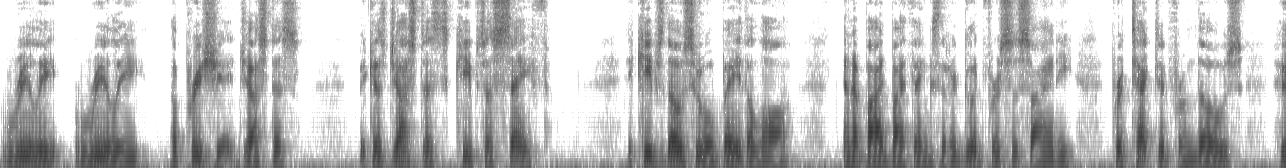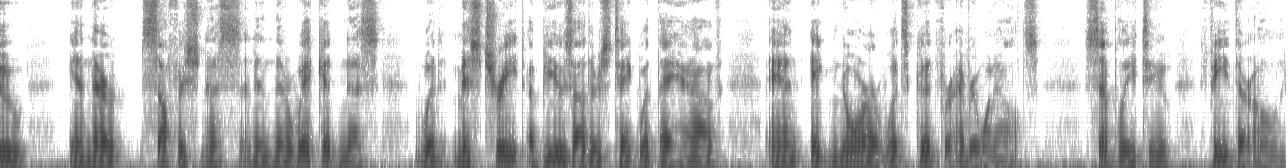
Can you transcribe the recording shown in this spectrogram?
really, really appreciate justice because justice keeps us safe. It keeps those who obey the law and abide by things that are good for society, protected from those who, in their selfishness and in their wickedness, would mistreat, abuse others, take what they have, and ignore what's good for everyone else, simply to feed their own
